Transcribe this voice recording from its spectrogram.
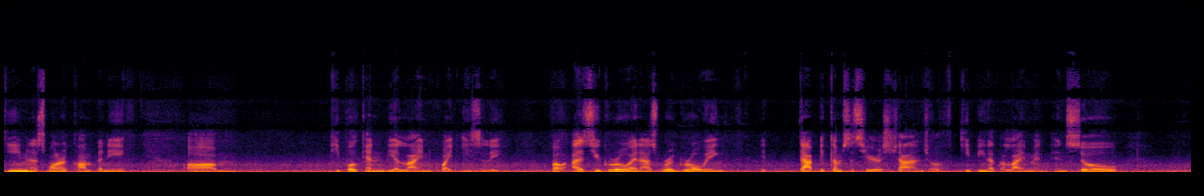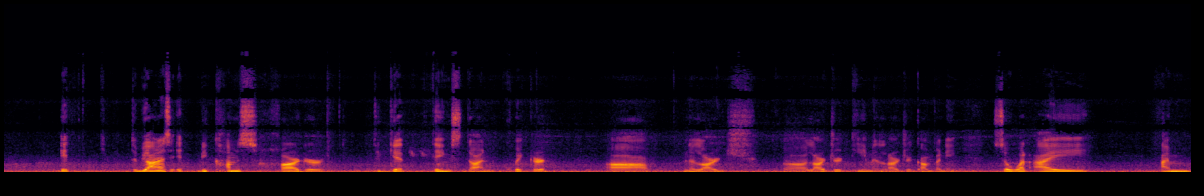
team and a smaller company um, people can be aligned quite easily. But as you grow and as we're growing, it, that becomes a serious challenge of keeping that alignment. And so, to be honest, it becomes harder to get things done quicker uh, in a large, uh, larger team and larger company. So what I, I'm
